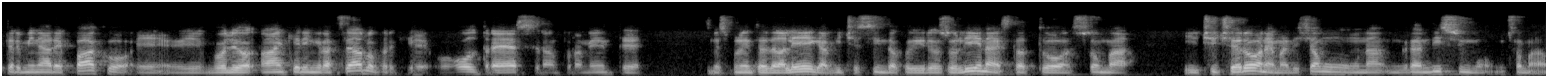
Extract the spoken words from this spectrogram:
terminare Paco e, e voglio anche ringraziarlo perché oltre a essere naturalmente un esponente della Lega, vice sindaco di Rosolina, è stato insomma il Cicerone, ma diciamo una- un grandissimo insomma,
